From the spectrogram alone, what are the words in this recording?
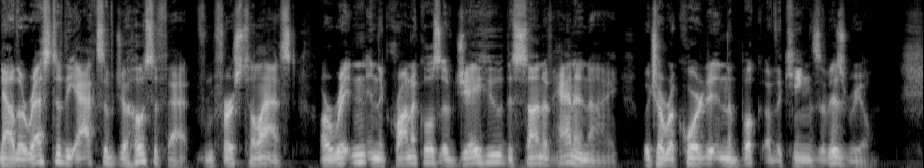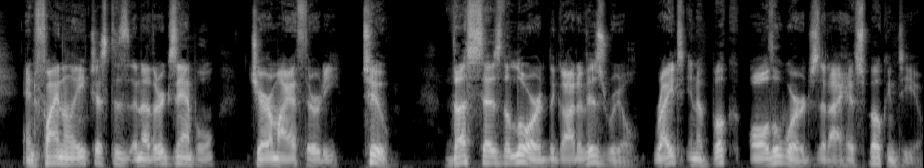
Now the rest of the acts of Jehoshaphat from first to last are written in the chronicles of Jehu the son of Hanani, which are recorded in the book of the kings of Israel. And finally, just as another example, Jeremiah 32. Thus says the Lord, the God of Israel, write in a book all the words that I have spoken to you.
